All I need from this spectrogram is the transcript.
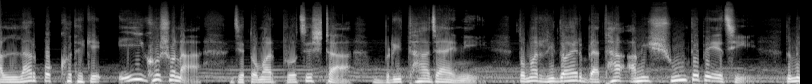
আল্লাহর পক্ষ থেকে এই ঘোষণা যে তোমার প্রচেষ্টা বৃথা যায়নি। তোমার হৃদয়ের ব্যথা আমি শুনতে পেয়েছি। তুমি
